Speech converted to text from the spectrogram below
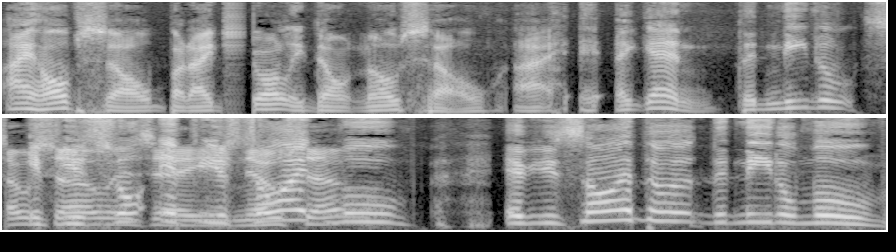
I hope so, but I surely don't know so. I again, the needle. So-so if you saw, if you saw it move, if you saw the the needle move,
